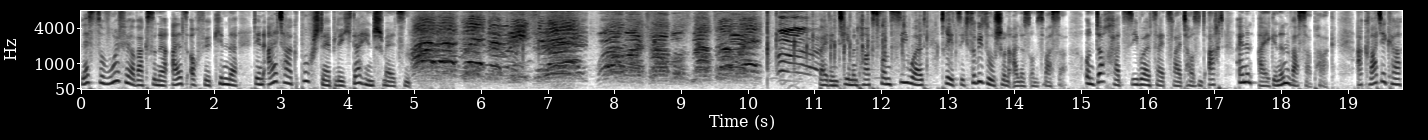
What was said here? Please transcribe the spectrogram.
lässt sowohl für Erwachsene als auch für Kinder den Alltag buchstäblich dahinschmelzen. Bei den Themenparks von SeaWorld dreht sich sowieso schon alles ums Wasser. Und doch hat SeaWorld seit 2008 einen eigenen Wasserpark. Aquatica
